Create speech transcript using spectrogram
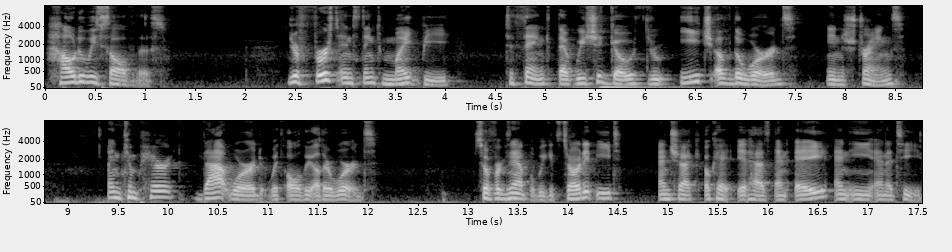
How do we solve this? Your first instinct might be to think that we should go through each of the words in strings and compare that word with all the other words. So for example, we could start at eat and check, okay, it has an A, an E, and a T.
